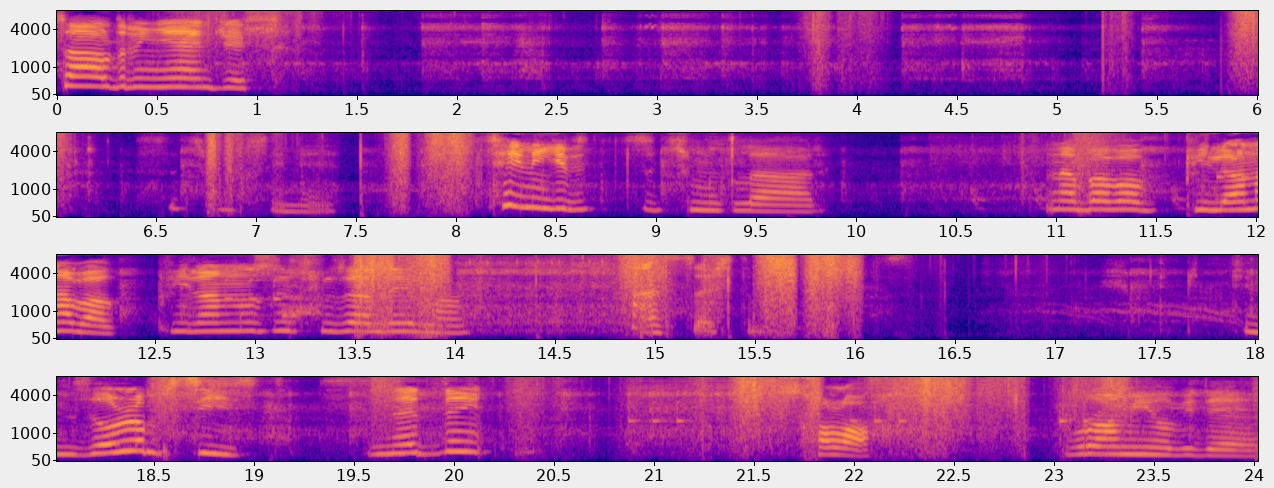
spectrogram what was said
Saldırın yeneceğiz. Sıçmak seni. Sıçmıklar. Ne baba plana bak. Planınız hiç güzel değil lan. Ha. Şimdi bittiniz oğlum siz. Neden? Salak. Vuramıyor bir de.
